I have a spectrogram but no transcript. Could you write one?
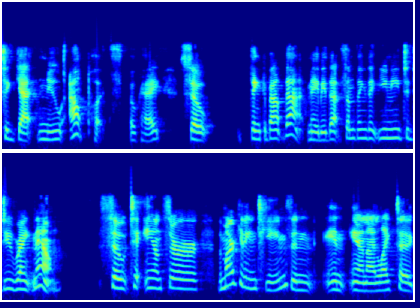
to get new outputs. Okay. So think about that. Maybe that's something that you need to do right now. So to answer the marketing teams, and and, and I like to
